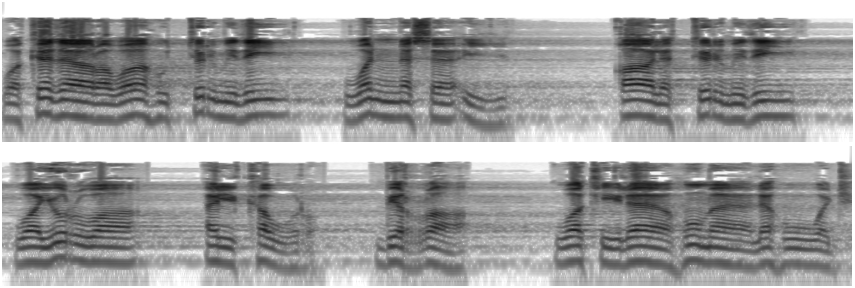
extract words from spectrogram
وكذا رواه الترمذي والنسائي. قال الترمذي ويروى الكور بالراء. وكلاهما له وجه.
